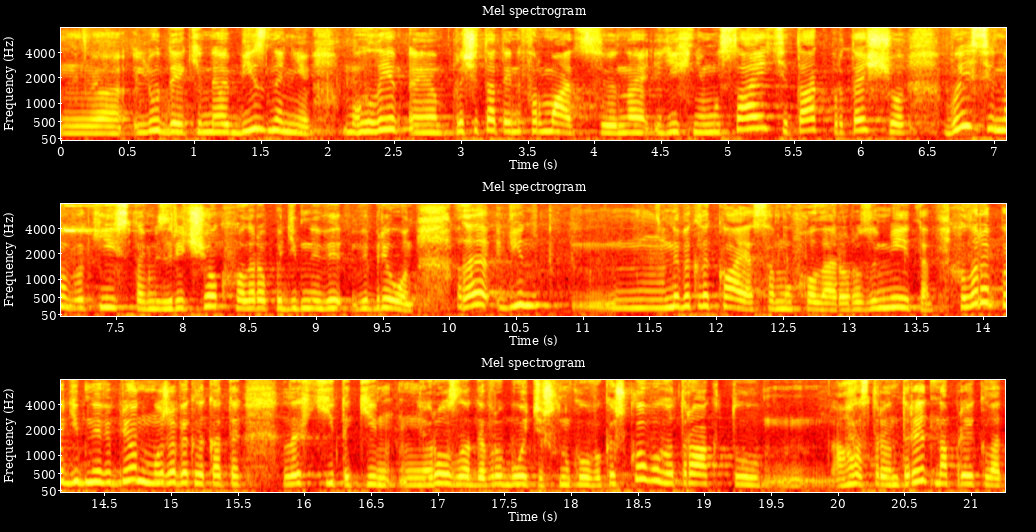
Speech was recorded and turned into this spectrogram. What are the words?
е, люди, які не обізнані, могли прочитати інформацію на їхньому сайті так про те, що висіяно в якийсь там із річок холероподібний ві- вібріон, але він не викликає саму холеру, розумієте? Холероподібний вібріон може викликати легкі такі розлади в роботі шлунково-кишкового тракту, гастроентерит, наприклад,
